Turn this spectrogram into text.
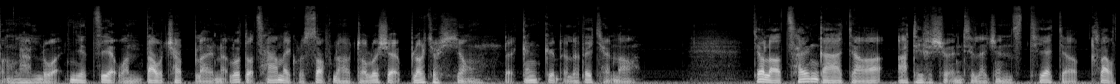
ปังลานลัวเนี่ยเสียวันเต้าชับเลยนะรู้ตัวช้า Microsoft เนาะเรารู้เชื่อเปล่าจะยองแต่กันเกินอะไรได้ชนะจะเราใช้งาจะ artificial intelligence เทียจะ cloud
